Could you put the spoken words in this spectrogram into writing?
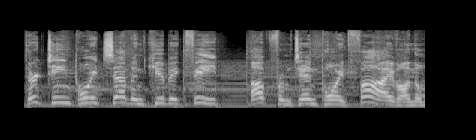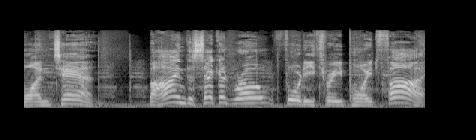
13.7 cubic feet, up from 10.5 on the 110. Behind the second row, 43.5,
